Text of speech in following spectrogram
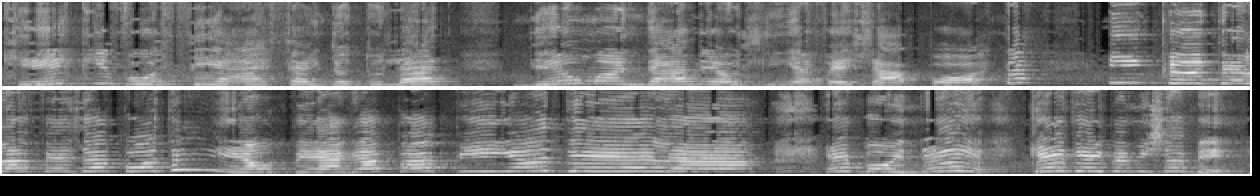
Que que você acha aí do outro lado de eu mandar a Melzinha fechar a porta? Enquanto ela fecha a porta, eu pego a papinha dela. É boa ideia? Quer vir aí pra me saber?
